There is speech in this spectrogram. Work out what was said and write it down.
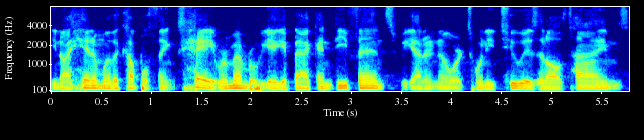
you know, I hit them with a couple things. Hey, remember, we got to get back on defense. We got to know where 22 is at all times,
